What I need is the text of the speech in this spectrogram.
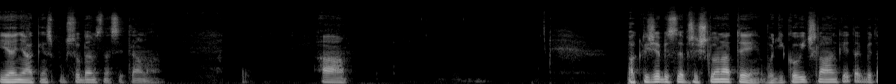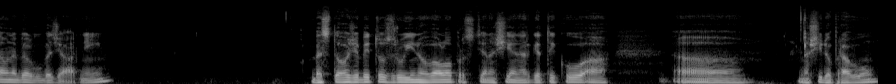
je nějakým způsobem snesitelná. A pak, když by se přišlo na ty vodíkové články, tak by tam nebyl vůbec žádný. Bez toho, že by to zrujnovalo prostě naši energetiku a, a naši dopravu.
